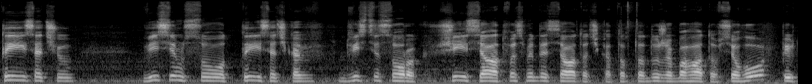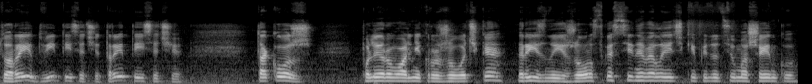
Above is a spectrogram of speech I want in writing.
1000, 800, 1000, 240, 60, 80. Тобто дуже багато всього. Півтори, дві тисячі, три тисячі. Також полірувальні кружочки різної жорсткості невеличкі під оцю машинку.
